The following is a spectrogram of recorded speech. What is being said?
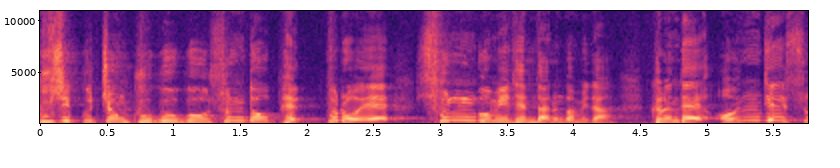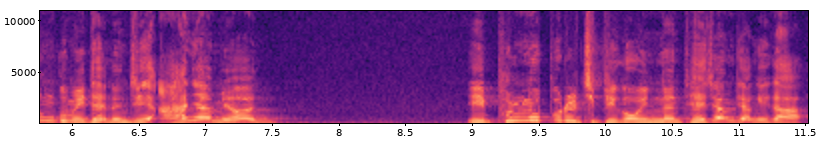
99.999 순도 100%의 순금이 된다는 겁니다. 그런데 언제 순금이 되는지 아냐면 이 풀무불을 지피고 있는 대장장이가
